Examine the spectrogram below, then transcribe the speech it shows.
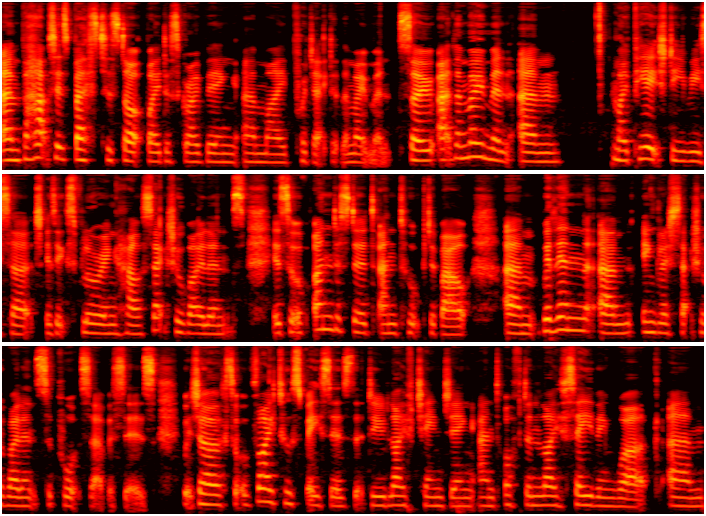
um, perhaps it's best to start by describing um, my project at the moment. So, at the moment, um, my PhD research is exploring how sexual violence is sort of understood and talked about um, within um, English sexual violence support services, which are sort of vital spaces that do life changing and often life saving work, um,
